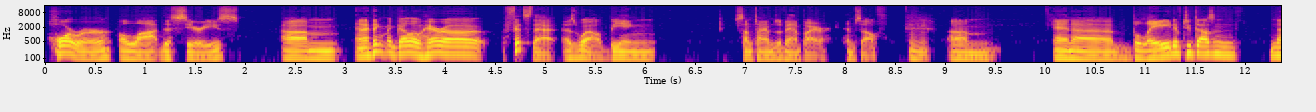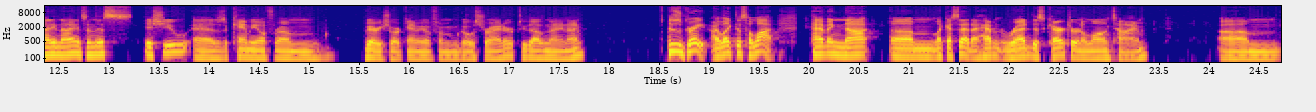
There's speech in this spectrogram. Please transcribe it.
horror a lot this series. Um, and I think Miguel O'Hara fits that as well, being sometimes a vampire himself. Mhm. Um, and uh, Blade of 2099 is in this issue as a cameo from very short cameo from Ghost Rider 2099. This is great. I like this a lot. Having not, um, like I said, I haven't read this character in a long time. Um,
